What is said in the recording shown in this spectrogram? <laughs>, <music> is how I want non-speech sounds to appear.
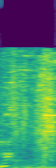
Hmph! <laughs>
